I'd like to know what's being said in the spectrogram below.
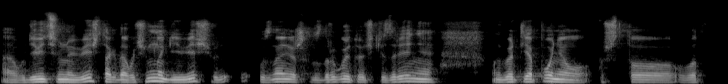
а, удивительную вещь тогда. Очень многие вещи узнаешь с другой точки зрения. Он говорит, я понял, что вот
